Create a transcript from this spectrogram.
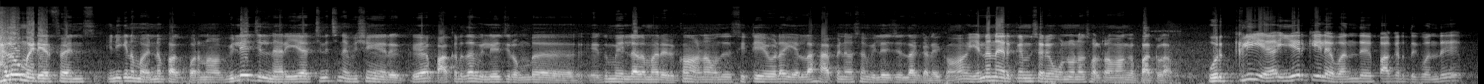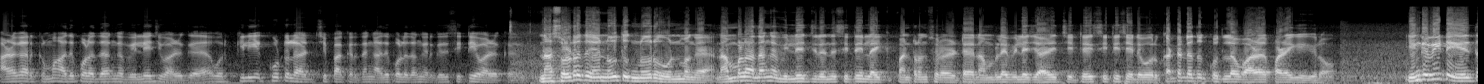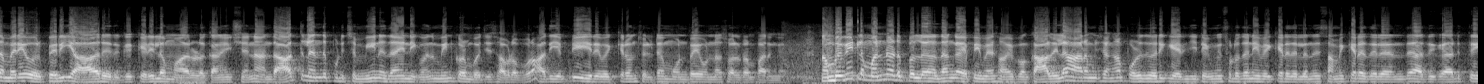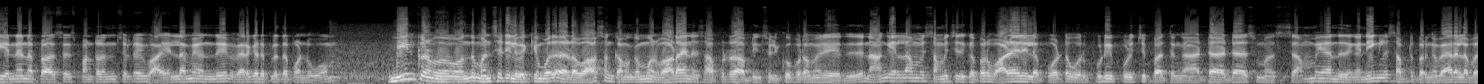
Hello my dear friends இன்றைக்கி நம்ம என்ன பார்க்க போகிறோம்னா வில்லேஜில் நிறைய சின்ன சின்ன விஷயம் இருக்குது பார்க்குறதா வில்லேஜ் ரொம்ப எதுவுமே இல்லாத மாதிரி இருக்கும். ஆனால் வந்து சிட்டியை விட எல்லா ஹாப்பினஸும் வில்லேஜில் தான் கிடைக்கும். என்னென்ன இருக்குன்னு சரி ஒன்று ஒன்று சொல்கிறேன் வாங்க பார்க்கலாம். ஒரு கிளியை இயற்கையில் வந்து பார்க்குறதுக்கு வந்து அழகாக இருக்குமோ அது போல தாங்க வில்லேஜ் வாழ்க்கை ஒரு கிளியை கூட்டில் அடித்து பார்க்குறதாங்க அது போல தாங்க இருக்குது சிட்டி வாழ்க்கை. நான் சொல்கிறது நூற்றுக்கு நூறு உண்மைங்க. நம்மளாக தாங்க வில்லேஜ்லேருந்து சிட்டி லைக் பண்ணுறோன்னு சொல்லிட்டு நம்மளே வில்லேஜ் அழிச்சிட்டு சிட்டி சைடு ஒரு கட்டடத்துக்குள்ளே வாழ பழகிக்கிறோம் எங்கள் வீட்டை எதிர்த்த மாதிரியே ஒரு பெரிய ஆறு இருக்குது கெடிலம் ஆறோட கனெக்ஷன் அந்த ஆற்றுலேருந்து பிடிச்ச மீன் தான் இன்றைக்கி வந்து மீன் குழம்பு வச்சு சாப்பிட போகிறோம் அது எப்படி வைக்கிறோன்னு வைக்கிறோம்னு சொல்லிட்டு ஒன் பை ஒன்றா சொல்கிறேன் பாருங்கள் நம்ம வீட்டில் மண் அடுப்பில் தாங்க எப்பயுமே சமைப்போம். காலையில் ஆரம்பிச்சாங்கன்னா பொழுது வரைக்கும் எரிஞ்சிட்டு சுடு தண்ணி வைக்கிறதுலேருந்து சமைக்கிறதுலேருந்து அதுக்கு அடுத்து என்னென்ன ப்ராசஸ் பண்ணுறதுன்னு சொல்லிட்டு எல்லாமே வந்து விறகடுப்பில் தான் பண்ணுவோம். மீன் குழம்பு வந்து மண் சட்டியில் வைக்கும்போது அதோட வாசம் கமகமாக வாடா என்ன சாப்பிட்றா அப்படின்னு சொல்லி கூப்பிட்ற மாதிரி இருந்தது. நாங்கள் எல்லாமே சமைச்சதுக்கப்புறம் வாழை போட்டு ஒரு புடி பிடிச்சி பார்த்துங்க. அட்டை அட்டை சும்மா செம்மையாக இருந்ததுங்க. நீங்களும் சாப்பிட்டு பாருங்கள் வேறு லெவல்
